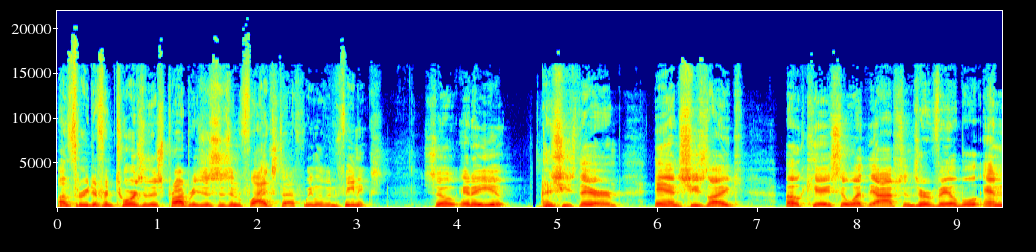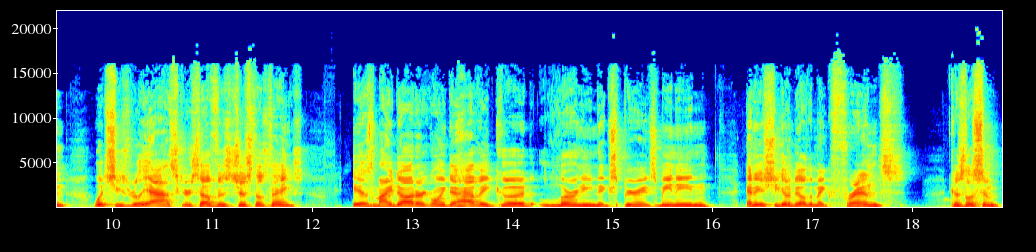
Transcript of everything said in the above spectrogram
on three different tours of this property. This is in Flagstaff. We live in Phoenix. So NAU. And she's there and she's like, okay, so what the options are available? And what she's really asked herself is just those things. Is my daughter going to have a good learning experience? Meaning, and is she going to be able to make friends? Because listen,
